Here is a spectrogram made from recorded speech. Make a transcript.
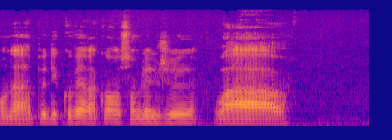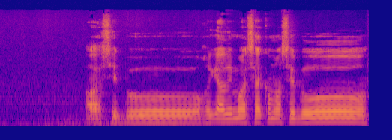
On a un peu découvert à quoi ressemblait le jeu. Waouh Ah, c'est beau Regardez-moi ça, comment c'est beau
